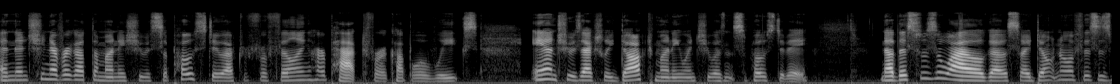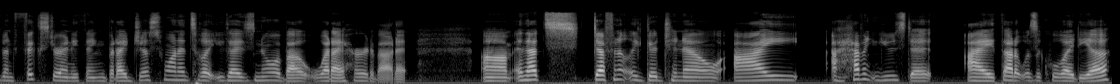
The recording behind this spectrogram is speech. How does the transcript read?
and then she never got the money she was supposed to after fulfilling her pact for a couple of weeks, and she was actually docked money when she wasn't supposed to be. Now, this was a while ago, so I don't know if this has been fixed or anything, but I just wanted to let you guys know about what I heard about it. Um, and that's definitely good to know. I I haven't used it. I thought it was a cool idea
